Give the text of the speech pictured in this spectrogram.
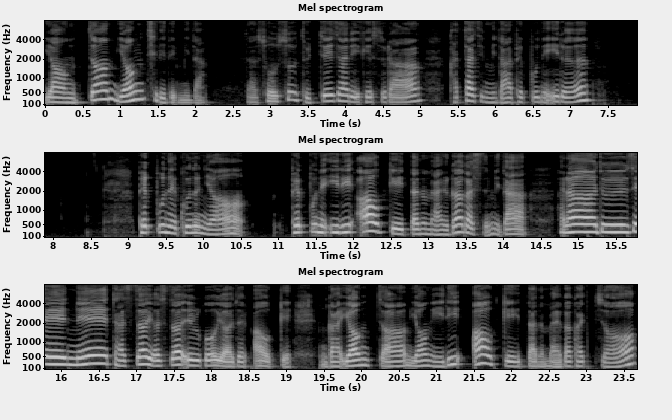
0.07이 됩니다. 자, 소수 둘째 자리 개수랑 같아집니다. 100분의 1은 100분의 9는요. 100분의 1이 9개 있다는 말과 같습니다. 하나, 둘, 셋, 넷, 다섯, 여섯, 일곱, 여덟, 아홉 개. 그러니까 0.01이 9개 있다는 말과 같죠.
